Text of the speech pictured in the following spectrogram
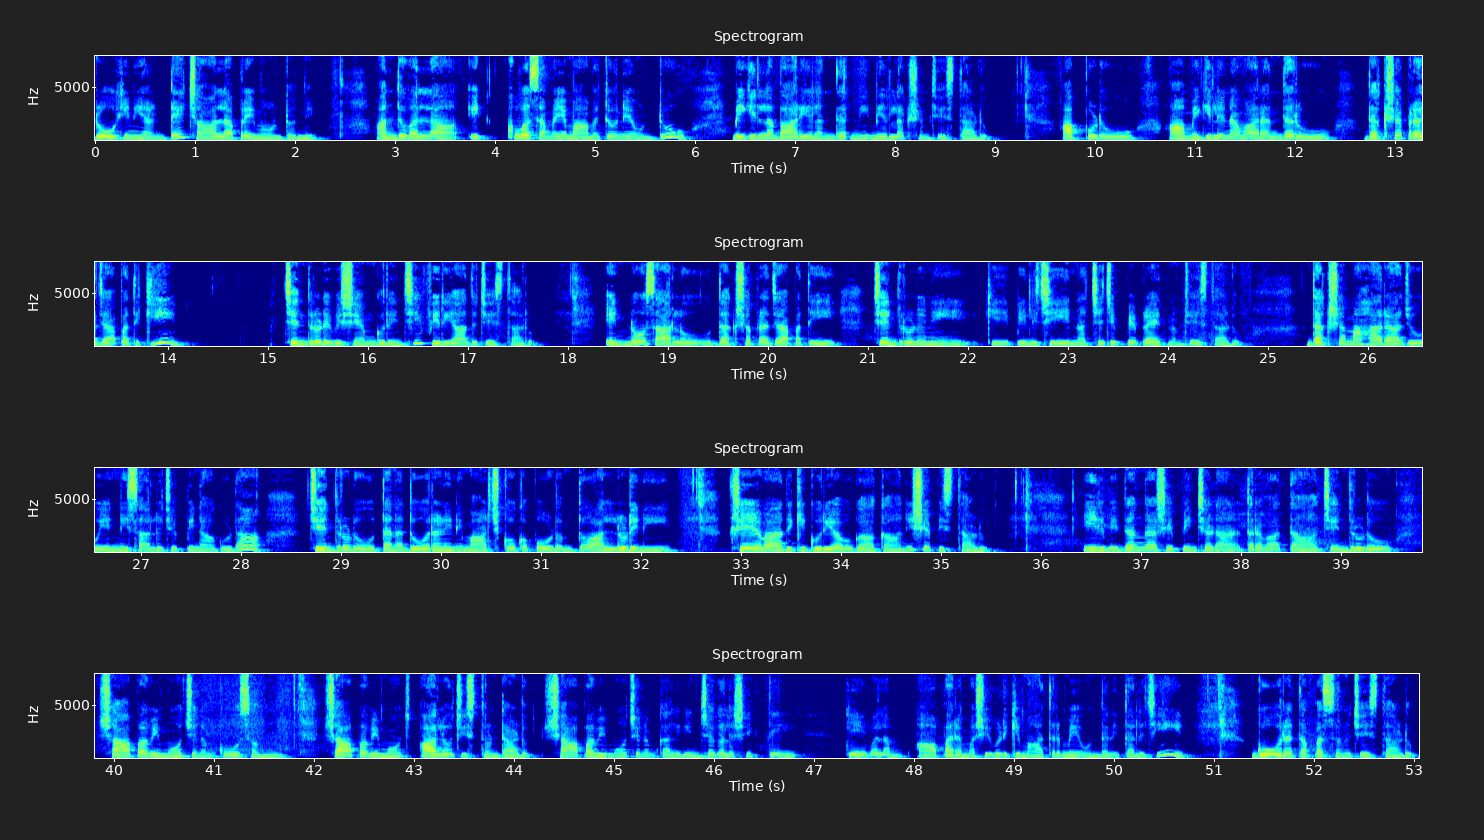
రోహిణి అంటే చాలా ప్రేమ ఉంటుంది. అందువల్ల ఎక్కువ సమయం ఆమెతోనే ఉంటూ మిగిలిన భార్యలందరినీ నిర్లక్ష్యం చేస్తాడు. అప్పుడు ఆ మిగిలిన వారందరూ దక్ష ప్రజాపతికి చంద్రుడి విషయం గురించి ఫిర్యాదు చేస్తారు. ఎన్నోసార్లు దక్ష ప్రజాపతి చంద్రునికి పిలిచి నచ్చచెప్పే ప్రయత్నం చేస్తాడు. దక్ష మహారాజు ఎన్నిసార్లు చెప్పినా కూడా చంద్రుడు తన ధోరణిని మార్చుకోకపోవడంతో అల్లుడిని క్షయవాదికి గురి అవుగాక అని శపిస్తాడు. ఈ విధంగా శపించడా తర్వాత చంద్రుడు శాప విమోచనం కోసం శాప విమో ఆలోచిస్తుంటాడు. శాప విమోచనం కలిగించగల శక్తి కేవలం ఆ పరమశివుడికి మాత్రమే ఉందని తలచి ఘోర తపస్సును చేస్తాడు.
